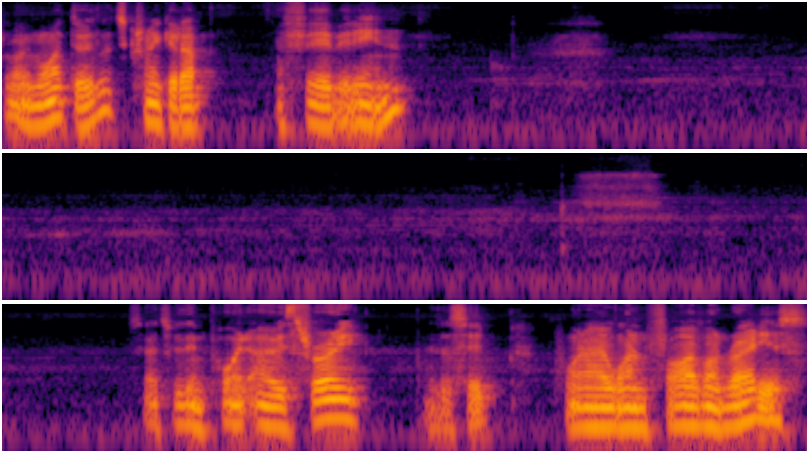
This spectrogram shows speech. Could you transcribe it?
So what we might do, let's crank it up a fair bit in. So that's within 0.03, as I said, 0.015 on radius.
